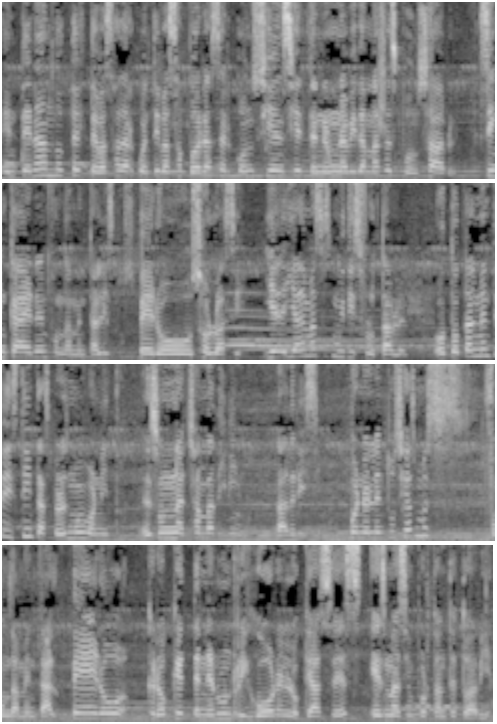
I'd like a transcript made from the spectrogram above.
enterándote te vas a dar cuenta y vas a poder hacer conciencia y tener una vida más responsable, sin caer en fundamentalismos, pero solo así. Y, y además es muy disfrutable, o totalmente distintas, pero es muy bonito. Es una chamba divina, padrísima. Bueno, el entusiasmo es fundamental, pero creo que tener un rigor en lo que haces es más importante todavía.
